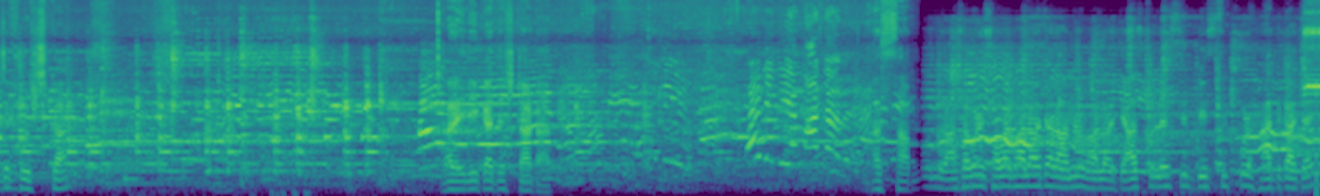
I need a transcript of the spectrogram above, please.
আছে ফুচকা। আর এদিকে আছে স্টার্টার আর বন্ধুরা আশা করি সবাই ভালো আছে আর আমিও ভালো আছি। আজ চলে এসেছি বিস্কিটপুর হাট গাছায়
